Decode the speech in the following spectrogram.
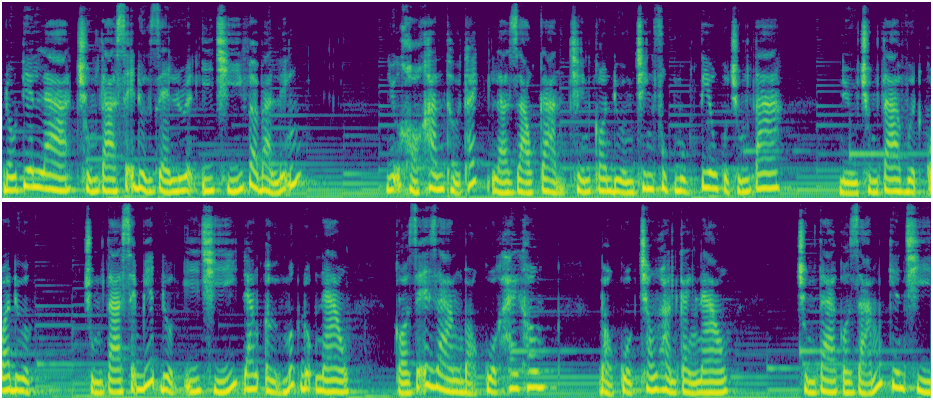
Đầu tiên là chúng ta sẽ được rèn luyện ý chí và bản lĩnh. Những khó khăn thử thách là rào cản trên con đường chinh phục mục tiêu của chúng ta. Nếu chúng ta vượt qua được, chúng ta sẽ biết được ý chí đang ở mức độ nào, có dễ dàng bỏ cuộc hay không, bỏ cuộc trong hoàn cảnh nào chúng ta có dám kiên trì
